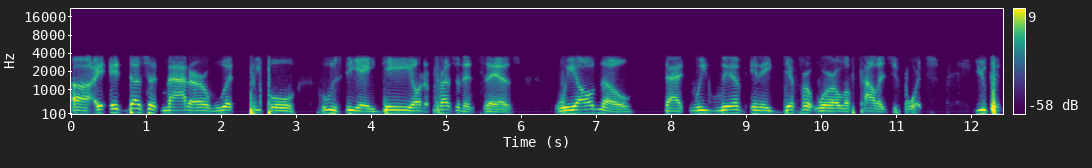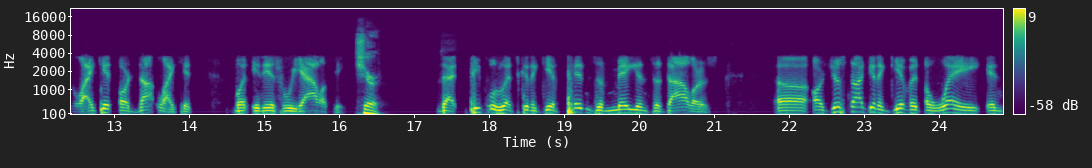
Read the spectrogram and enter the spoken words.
Uh, it, it doesn't matter what people, who's the AD or the president says. We all know that we live in a different world of college sports. You can like it or not like it, but it is reality. Sure that people that's going to give tens of millions of dollars uh, are just not going to give it away and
